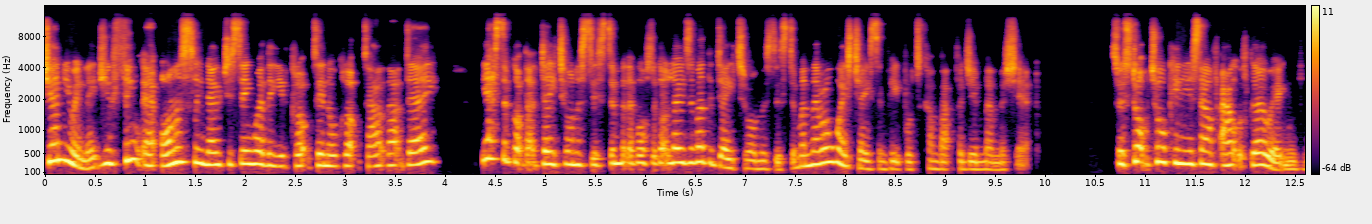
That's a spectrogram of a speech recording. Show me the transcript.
genuinely, do you think they're honestly noticing whether you've clocked in or clocked out that day? Yes, they've got that data on a system, but they've also got loads of other data on the system, and they're always chasing people to come back for gym membership. So stop talking yourself out of going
